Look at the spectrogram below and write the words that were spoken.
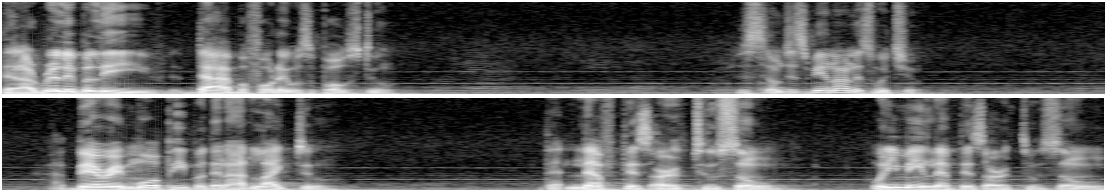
that I really believe died before they were supposed to. Just, I'm just being honest with you. I buried more people than I'd like to that left this earth too soon. What do you mean, left this earth too soon?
